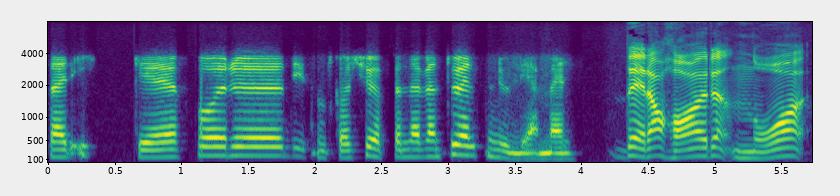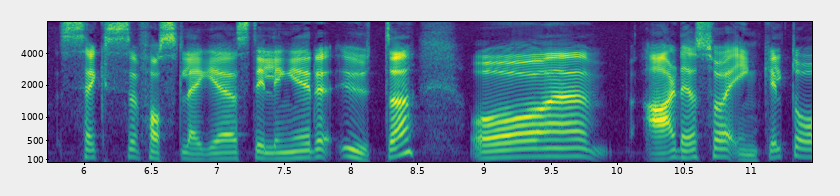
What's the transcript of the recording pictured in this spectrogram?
Det er ikke for eh, de som skal kjøpe en eventuelt nullhjemmel. Dere har nå seks fastlegestillinger ute. og eh, Er det så enkelt å,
